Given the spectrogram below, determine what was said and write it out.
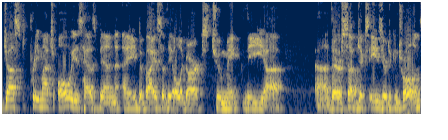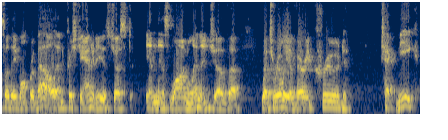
just pretty much always has been a device of the oligarchs to make the uh, uh, their subjects easier to control, and so they won't rebel. And Christianity is just in this long lineage of uh, what's really a very crude technique,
